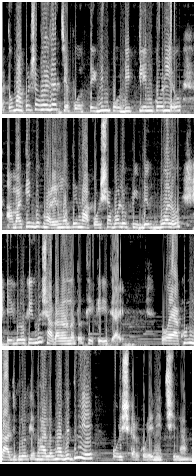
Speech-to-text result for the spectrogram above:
এত মাকড়সা হয়ে যাচ্ছে, প্রত্যেকদিন ডিপ ক্লিন করলেও আমার কিন্তু ঘরের মধ্যে মাকড়সা বলো, পিঁপড়ে বলো, এগুলো কিন্তু সাধারণত থেকেই যায়। তো এখন গাছগুলোকে ভালোভাবে ধুয়ে পরিষ্কার করে নিচ্ছিলাম।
